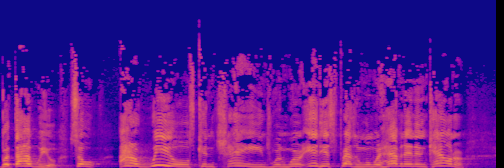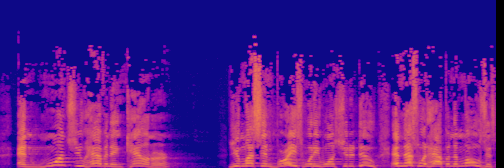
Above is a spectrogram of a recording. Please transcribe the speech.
but thy will. So our wills can change when we're in his presence, when we're having an encounter. And once you have an encounter, you must embrace what he wants you to do. And that's what happened to Moses.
